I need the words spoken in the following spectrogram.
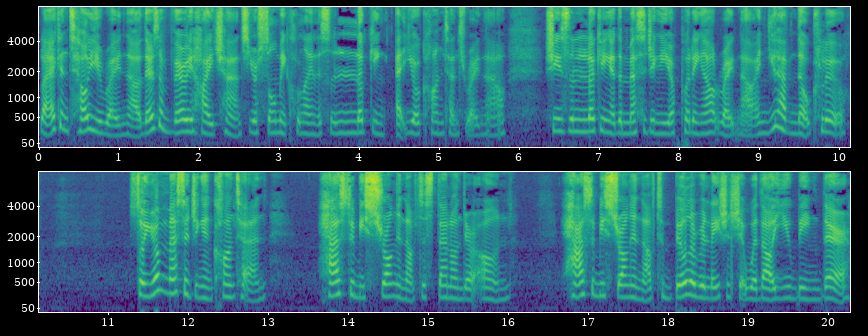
Like I can tell you right now, there's a very high chance your soulmate client is looking at your content right now. She's looking at the messaging you're putting out right now, and you have no clue. So your messaging and content has to be strong enough to stand on their own. Has to be strong enough to build a relationship without you being there.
